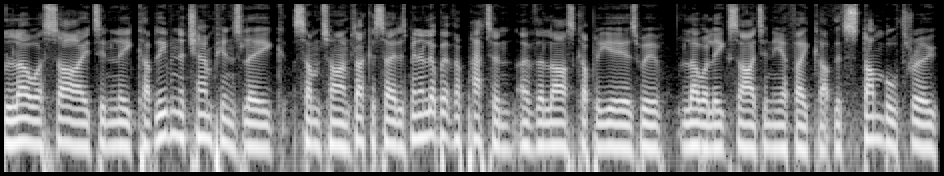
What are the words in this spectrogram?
lower sides in League Cup, even the Champions League. Sometimes, like I say, there's been a little bit of a pattern over the last couple of years with lower league sides in the FA Cup. They've stumbled through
